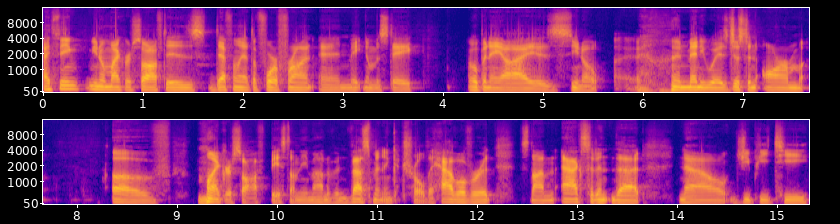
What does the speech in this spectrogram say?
I think you know Microsoft is definitely at the forefront, and make no mistake, OpenAI is, you know, in many ways just an arm of Microsoft based on the amount of investment and control they have over it. It's not an accident that now GPT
